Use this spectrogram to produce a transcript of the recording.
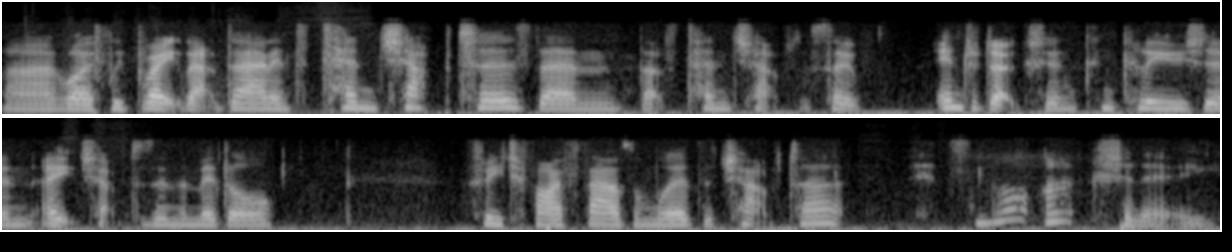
Uh, well, if we break that down into 10 chapters, then that's 10 chapters. So, introduction, conclusion, eight chapters in the middle, three to 5,000 words a chapter. It's not actually.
